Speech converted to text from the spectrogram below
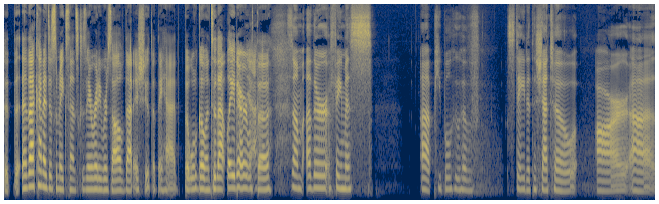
th- th- that kind of doesn't make sense because they already resolved that issue that they had. But we'll go into that later with the Some other famous uh, people who have stayed at the chateau are uh,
